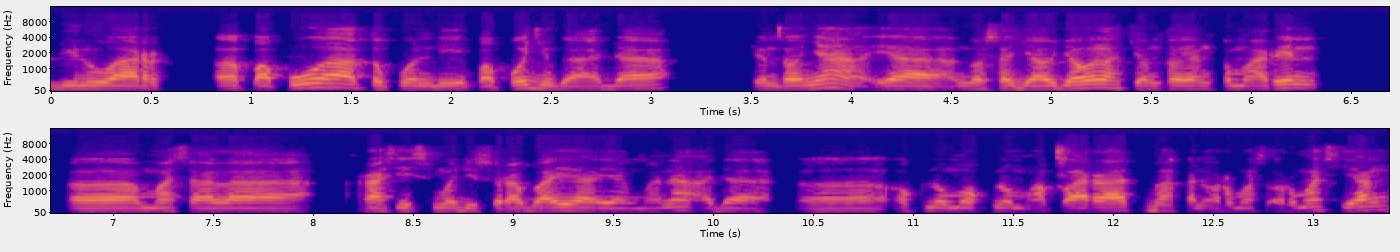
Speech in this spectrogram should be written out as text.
di luar uh, Papua ataupun di Papua juga ada. Contohnya ya nggak usah jauh-jauh lah. Contoh yang kemarin uh, masalah rasisme di Surabaya yang mana ada oknum-oknum uh, aparat bahkan ormas-ormas yang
